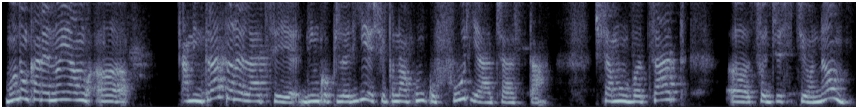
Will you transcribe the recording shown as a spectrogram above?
modul în care noi am, uh, am intrat în relație din copilărie și până acum cu furia aceasta și am învățat uh, să o gestionăm,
